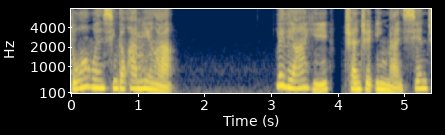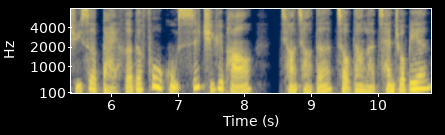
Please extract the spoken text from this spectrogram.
多温馨的画面啊！莉莉阿姨穿着印满鲜橘色百合的复古丝质浴袍，悄悄地走到了餐桌边。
